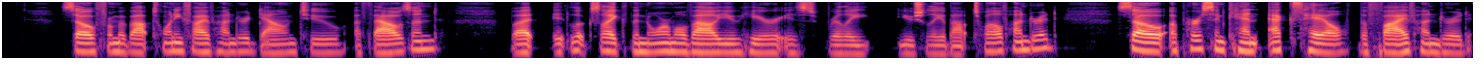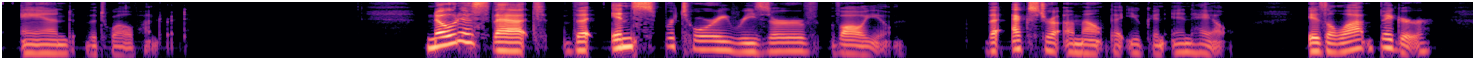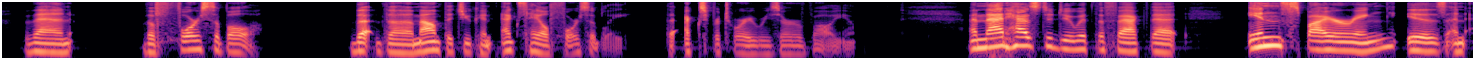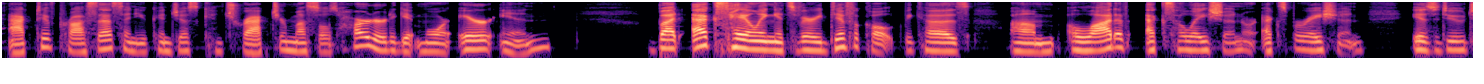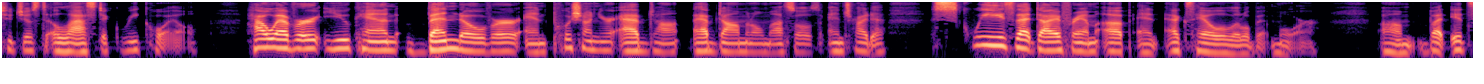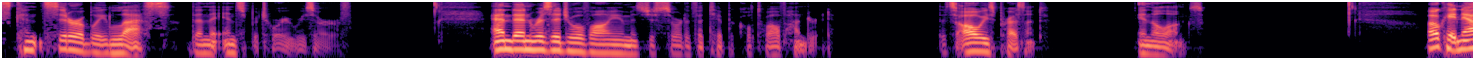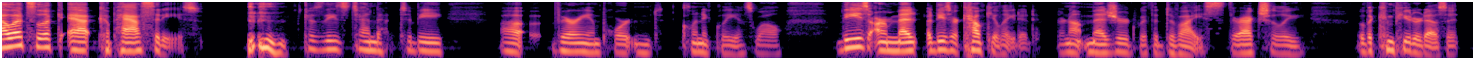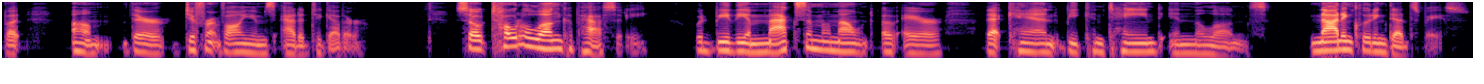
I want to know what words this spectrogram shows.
So from about 2,500 down to 1,000. But it looks like the normal value here is really usually about 1200. So a person can exhale the 500 and the 1200. Notice that the inspiratory reserve volume, the extra amount that you can inhale, is a lot bigger than the forcible, the, the amount that you can exhale forcibly, the expiratory reserve volume. And that has to do with the fact that inspiring is an active process and you can just contract your muscles harder to get more air in. But exhaling, it's very difficult because um, a lot of exhalation or expiration is due to just elastic recoil. However, you can bend over and push on your abdom abdominal muscles and try to squeeze that diaphragm up and exhale a little bit more. Um, but it's considerably less than the inspiratory reserve. And then residual volume is just sort of a typical 1200 that's always present in the lungs. Okay, now let's look at capacities because these tend to be uh, very important clinically as well. These are these are calculated. They're not measured with a device. They're actually, well, the computer does it, but um, they're different volumes added together. So total lung capacity would be the maximum amount of air that can be contained in the lungs, not including dead space.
